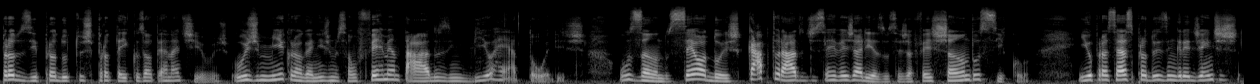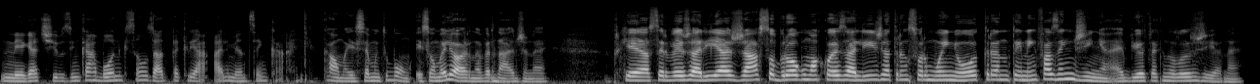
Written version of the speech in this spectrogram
produzir produtos proteicos alternativos. Os micro-organismos são fermentados em bioreatores, usando CO2 capturado de cervejarias, ou seja, fechando o ciclo. E o processo produz ingredientes negativos em carbono que são usados para criar alimentos sem carne. Calma, esse é muito bom. Esse é o melhor, na verdade, né? Porque a cervejaria já sobrou alguma coisa ali, já transformou em outra, não tem nem fazendinha, é biotecnologia, né?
